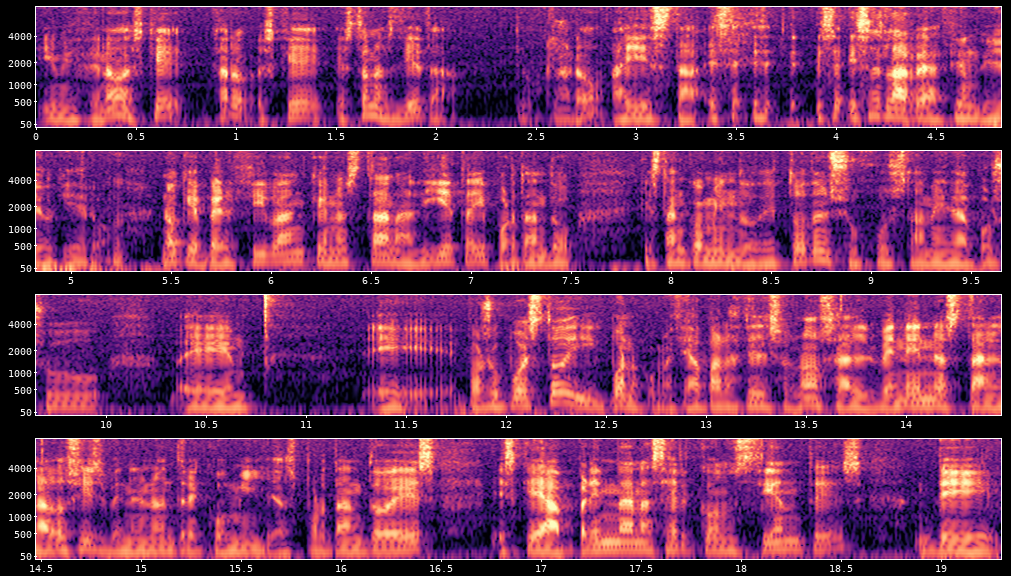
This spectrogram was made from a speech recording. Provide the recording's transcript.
Y me dice, no, es que, claro, es que esto no es dieta, Digo, claro, ahí está. esa es la reacción que yo quiero. ¿no? Que perciban que no están a dieta y por tanto que están comiendo de todo en su justa medida por su. Eh, eh, por supuesto, y bueno, como decía Paracelso, ¿no? O sea, el veneno está en la dosis, veneno entre comillas. Por tanto, es, es que aprendan a ser conscientes de,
